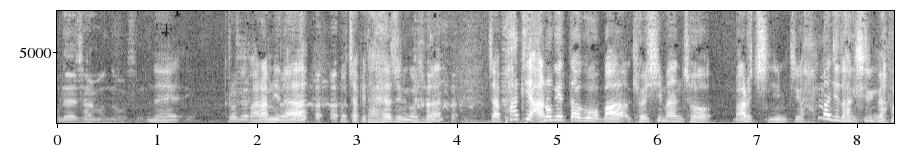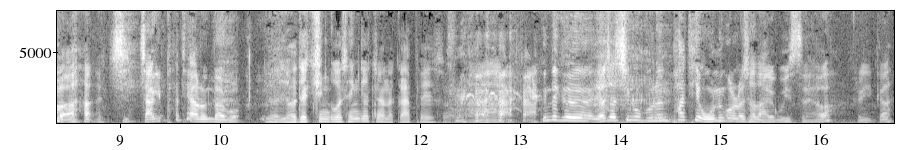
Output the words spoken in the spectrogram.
네, 잘 만나고 있습니다. 네 그러길 바랍니다. 어차피 다 헤어지는 거지만 자 파티 안 오겠다고 마, 결심한 저 마루치님 지금 한 마디도 하기 싫은가봐. 자기 파티 안 온다고. 여, 여자친구가 생겼잖아, 카페에서. 아, 근데 그 여자친구분은 파티에 오는 걸로 전 알고 있어요. 그러니까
